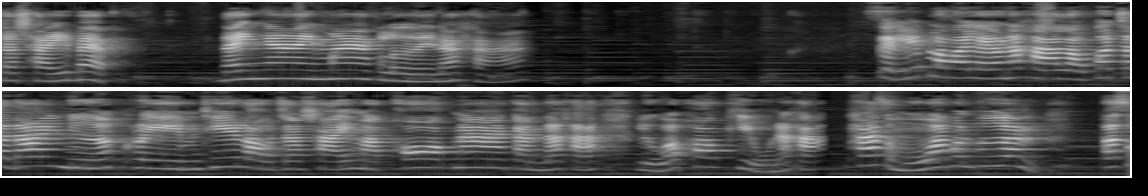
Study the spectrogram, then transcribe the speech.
จะใช้แบบ ได้ง่ายมากเลยนะคะ เสร็จเรียบร้อยแล้วนะคะ เราก็จะได้เนื้อครีมที่เราจะใช้มาพอกหน้ากันนะคะ หรือว่าพอกผิวนะคะ ถ้าสมมุติว่าเพื่อนๆ ผส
